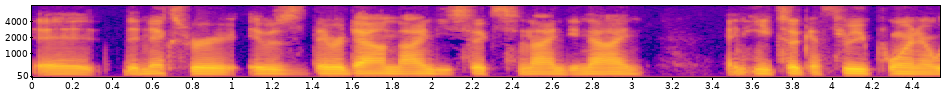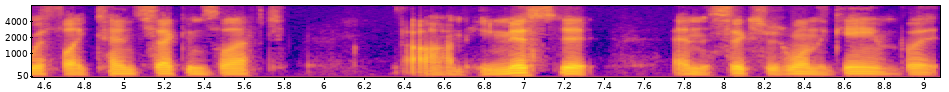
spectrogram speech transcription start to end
It, the Knicks were it was they were down ninety six to ninety nine, and he took a three pointer with like ten seconds left. Um, he missed it, and the Sixers won the game. But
